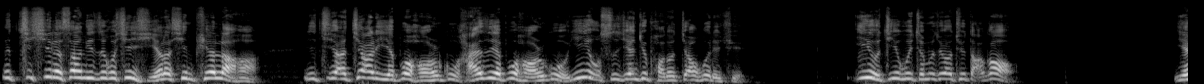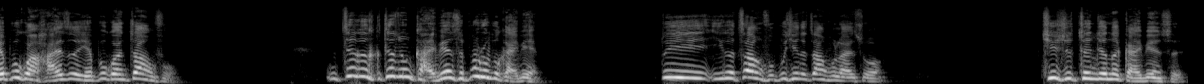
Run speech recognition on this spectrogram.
那信了上帝之后信邪了，信偏了哈。你家家里也不好好顾，孩子也不好好顾，一有时间就跑到教会里去，一有机会什么就要去祷告，也不管孩子，也不管丈夫。这个这种改变是不如不改变。对于一个丈夫不幸的丈夫来说，其实真正的改变是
